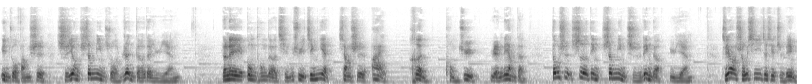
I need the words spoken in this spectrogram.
运作方式，使用生命所认得的语言。人类共通的情绪经验，像是爱、恨、恐惧、原谅等，都是设定生命指令的语言。只要熟悉这些指令，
